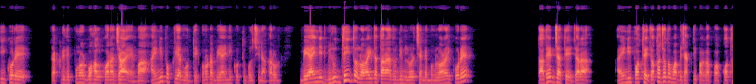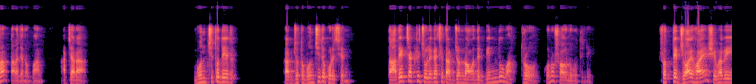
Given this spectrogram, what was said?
কি করে চাকরিতে পুনর্বহাল করা যায় বা আইনি প্রক্রিয়ার মধ্যে কোনোটা বেআইনি করতে বলছি না। কারণ বেআইনির বিরুদ্ধেই তো লড়াইটা তারা এতদিন লড়েছেন এবং লড়াই করে তাদের যাতে যারা আইনি পথে যথাযথভাবে চাকরি পাওয়ার কথা তারা যেন পান। আর যারা বঞ্চিতদের কার্যত বঞ্চিত করেছেন, তাদের চাকরি চলে গেছে, তার জন্য আমাদের বিন্দু মাত্র কোনো সহানুভূতি নেই। সত্যের জয় হয়, সেভাবেই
